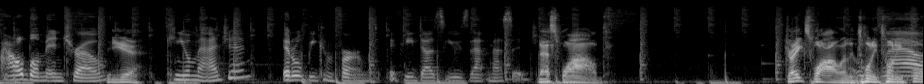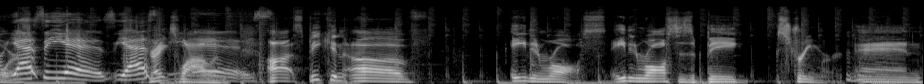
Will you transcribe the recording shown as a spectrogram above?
album intro, Yeah, can you imagine? It'll be confirmed if he does use that message. that's wild. Drake's wilding in 2024. Wow. Yes, he is. Yes, Drake's wilding. Uh, speaking of Adin Ross, Adin Ross is a big streamer, Mm-hmm. and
